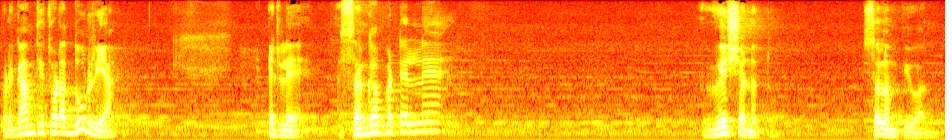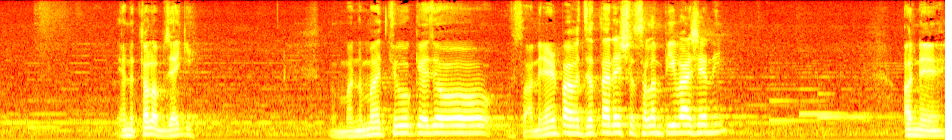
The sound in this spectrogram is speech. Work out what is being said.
પણ ગામથી થોડા દૂર રહ્યા. એટલે સંઘા પટેલને વેસન હતું, સલમ પીવાનું. એને તલબ જાગી. મનમાં થયું કે જો સ્વામિનારાયણ પાસે જતા રહેશે, સલમ પીવાશે નહીં? અને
